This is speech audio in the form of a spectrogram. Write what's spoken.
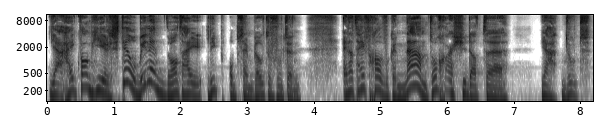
ja, hij kwam hier stil binnen, want hij liep op zijn blote voeten. En dat heeft geloof ik een naam, toch? Als je dat ja, doet.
